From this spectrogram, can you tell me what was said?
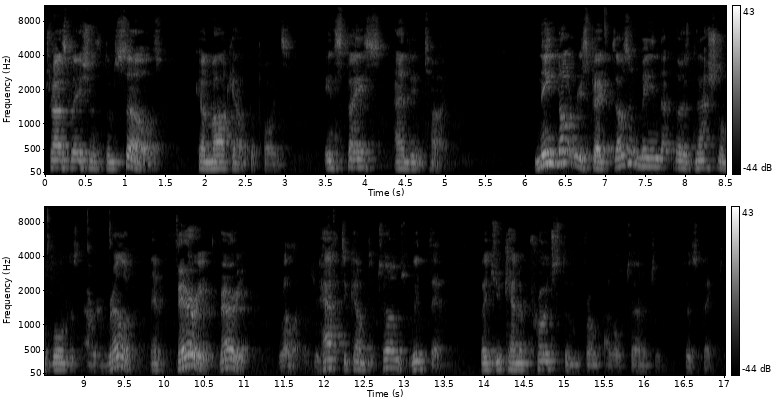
Translations themselves can mark out the points in space and in time. Need not respect doesn't mean that those national borders are irrelevant. They're very, very relevant. You have to come to terms with them but you can approach them from an alternative perspective.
